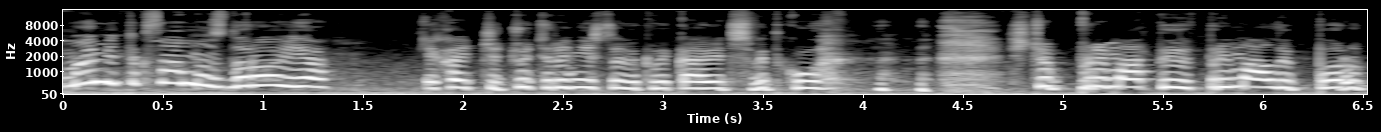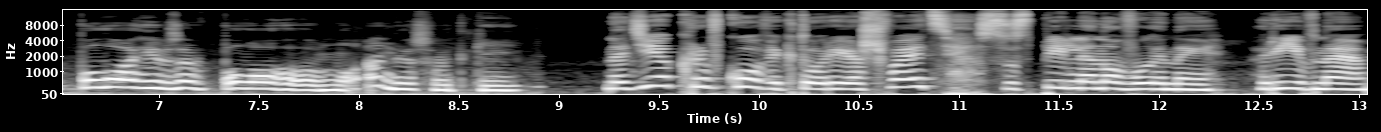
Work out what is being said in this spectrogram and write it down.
Мамі так само здоров'я, і хай чуть-чуть раніше викликають швидку, щоб приймати, приймали пологи вже в пологовому, а не швидкій. Надія Кривко, Вікторія Швець, Суспільне новини, Рівне.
